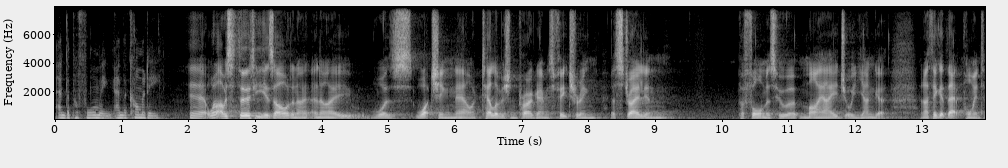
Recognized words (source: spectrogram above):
and the performing and the comedy? Yeah, well, I was 30 years old and I, and I was watching now television programs featuring Australian performers who were my age or younger. And I think at that point,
